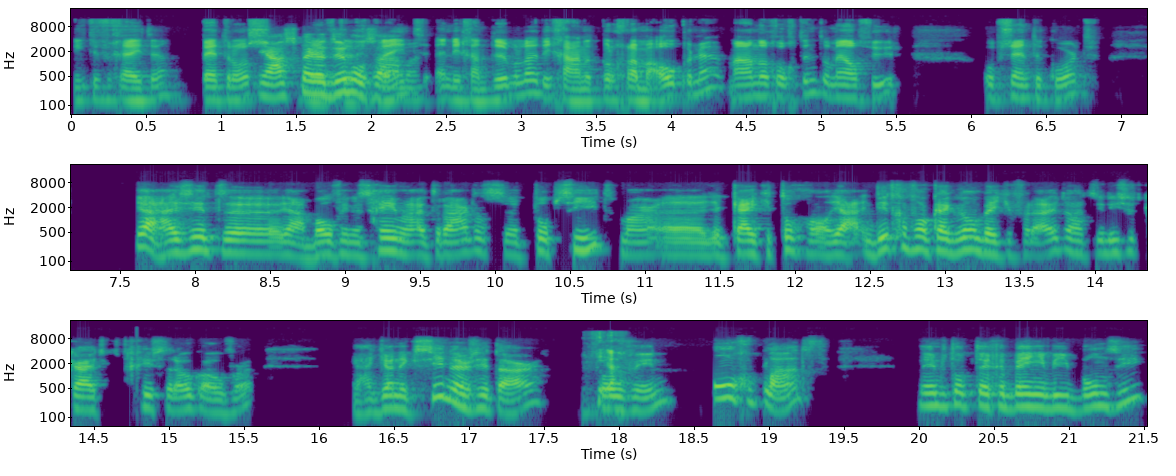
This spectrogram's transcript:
Niet te vergeten. Petros. Ja, ze spelen dubbel samen. En die gaan dubbelen. Die gaan het programma openen maandagochtend om 11 uur op Centercourt. Ja, hij zit uh, ja, boven in het schema uiteraard als uh, top seed. Maar uh, dan kijk je toch wel... Ja, in dit geval kijk ik wel een beetje vooruit. Daar had Richard Kaart gisteren ook over. Ja, Yannick Sinner zit daar bovenin. Ja. Ongeplaatst. Neemt het op tegen Benjamin Bonzi.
